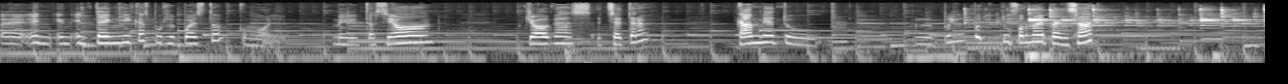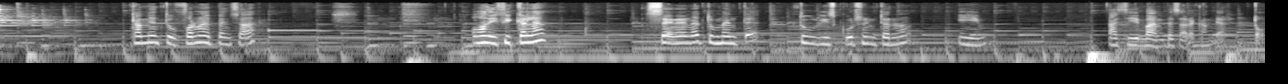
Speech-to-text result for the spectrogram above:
eh, en, técnicas, por supuesto, como meditación, yogas, etc. Cambia tu, tu forma de pensar. Cambia tu forma de pensar modifícala, serena tu mente, tu discurso interno y así va a empezar a cambiar todo.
